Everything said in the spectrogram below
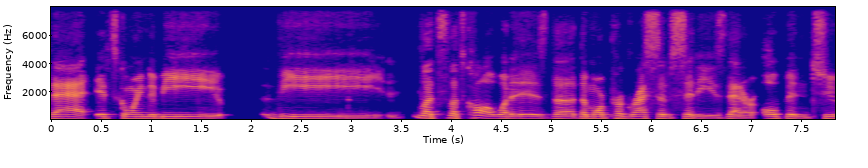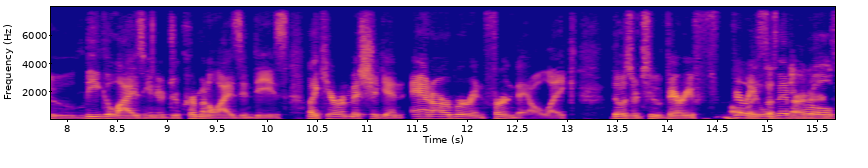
that it's going to be the let's let's call it what it is the the more progressive cities that are open to legalizing or decriminalizing these like here in Michigan Ann Arbor and Ferndale like those are two very very Always liberal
